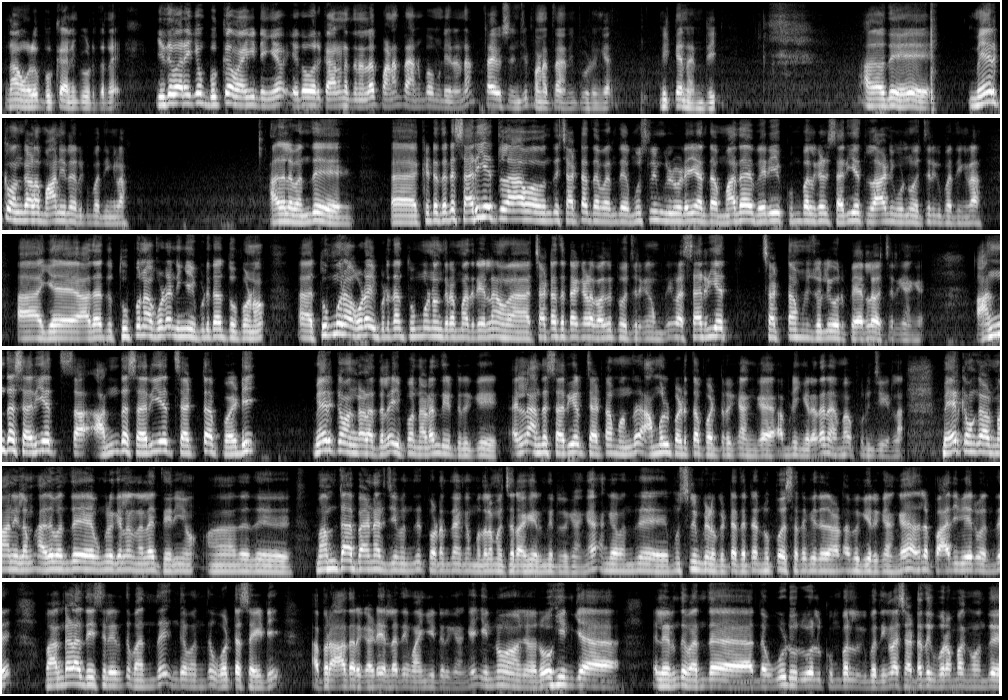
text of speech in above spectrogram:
நான் உங்களுக்கு புக்கை அனுப்பி கொடுத்துறேன் இது வரைக்கும் புக்கை வாங்கிட்டீங்க ஏதோ ஒரு காரணத்தினால பணத்தை அனுப்ப முடியலைன்னா தயவு செஞ்சு பணத்தை அனுப்பிவிடுங்க மிக்க நன்றி. அதாவது மேற்கு வங்காள மாநிலம் இருக்குது பார்த்தீங்களா அதில் வந்து கிட்டத்தட்ட சரியத் லாவை வந்து சட்டத்தை வந்து முஸ்லீம்களுடைய அந்த மத வெறி கும்பல்கள் சரியத் லான்னு ஒன்று வச்சுருக்கு பார்த்தீங்களா அதாவது துப்புனா கூட நீங்கள் இப்படி தான் துப்பணும் தும்முனா கூட இப்படி தான் தும்மணுங்கிற மாதிரியெல்லாம் சட்டத்திட்டங்களை வகுத்து வச்சுருக்காங்க பார்த்தீங்களா சரியத் சட்டம்னு சொல்லி ஒரு பேரில் வச்சுருக்காங்க. அந்த சரியத் ச அந்த சரியத் சட்டப்படி மேற்கு வங்காளத்தில் இப்போ நடந்துகிட்டு இருக்கு. எல்லாம் அந்த சரியல் சட்டம் வந்து அமுல்படுத்தப்பட்டிருக்கு அங்கே அப்படிங்கிறத நம்ம புரிஞ்சுக்கலாம் மேற்கு வங்காள மாநிலம் அது வந்து உங்களுக்கு எல்லாம் நல்லா தெரியும். அதாவது மம்தா பானர்ஜி வந்து தொடர்ந்து அங்கே முதலமைச்சராக இருந்துட்டு இருக்காங்க. அங்கே வந்து முஸ்லீம்கள் கிட்டத்தட்ட முப்பது சதவீத அளவுக்கு இருக்காங்க. அதில் பாதி பேர் வந்து பங்களாதேஷிலிருந்து வந்து இங்கே வந்து ஓட்டர்ஸ் ஐடி அப்புறம் ஆதார் கார்டு எல்லாத்தையும் வாங்கிட்டு இருக்காங்க. இன்னும் ரோஹிங்கியாவிலிருந்து வந்த அந்த ஊடுருவல் கும்பல் இருக்குது பார்த்தீங்களா சட்டத்துக்கு புறம்பா அங்கே வந்து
